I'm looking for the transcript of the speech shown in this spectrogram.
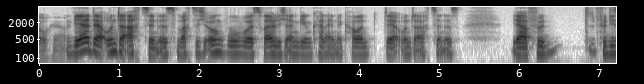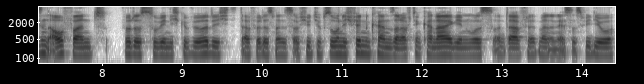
auch, ja. Wer, der unter 18 ist, macht sich irgendwo, wo er es freiwillig angeben kann, einen Account, der unter 18 ist. Ja, für, für diesen Aufwand wird es zu wenig gewürdigt, dafür, dass man es auf YouTube so nicht finden kann, sondern auf den Kanal gehen muss. Und da findet man dann erst das Video.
